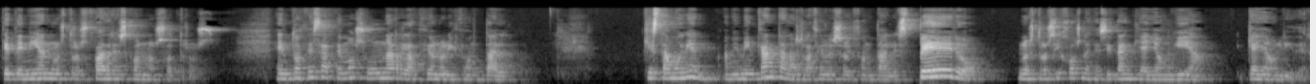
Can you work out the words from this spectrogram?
que tenían nuestros padres con nosotros. Entonces hacemos una relación horizontal, que está muy bien, a mí me encantan las relaciones horizontales, pero nuestros hijos necesitan que haya un guía, que haya un líder.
